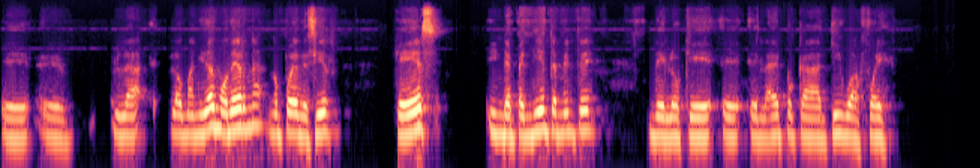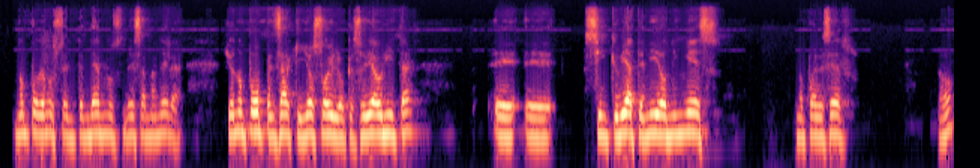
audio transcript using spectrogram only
Eh, eh, la, la humanidad moderna no puede decir que es independientemente de lo que eh, en la época antigua fue. No podemos entendernos de esa manera. Yo no puedo pensar que yo soy lo que soy ahorita eh, eh, sin que hubiera tenido niñez. No puede ser. ¿no?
